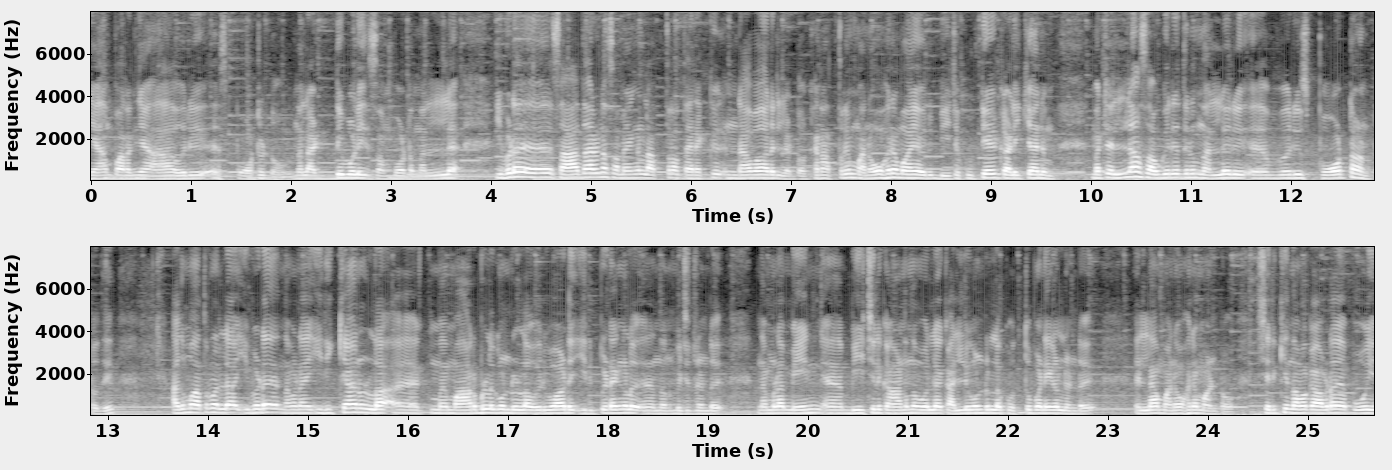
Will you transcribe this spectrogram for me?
ഞാൻ പറഞ്ഞ ആ ഒരു സ്പോട്ട് കേട്ടോ നല്ല അടിപൊളി സംഭവം നല്ല ഇവിടെ സാധാരണ സമയങ്ങളിൽ അത്ര തിരക്ക് ഉണ്ടാവാറില്ല കേട്ടോ കാരണം അത്രയും മനോഹരമായ ഒരു ബീച്ച് കുട്ടികൾക്ക് കളിക്കാനും മറ്റെല്ലാ സൗകര്യത്തിനും നല്ലൊരു ഒരു സ്പോട്ടാണ് കേട്ടോ ഇത്. അതുമാത്രമല്ല ഇവിടെ നമ്മുടെ ഇരിക്കാനുള്ള മാർബിൾ കൊണ്ടുള്ള ഒരുപാട് ഇരിപ്പിടങ്ങൾ നിർമ്മിച്ചിട്ടുണ്ട്. നമ്മുടെ മെയിൻ ബീച്ചിൽ കാണുന്ന പോലെ കല്ലുകൊണ്ടുള്ള കൊത്തുപണികളുണ്ട്. എല്ലാം മനോഹരമാണ് കേട്ടോ ശരിക്കും നമുക്ക് അവിടെ പോയി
